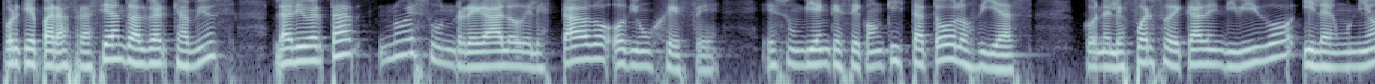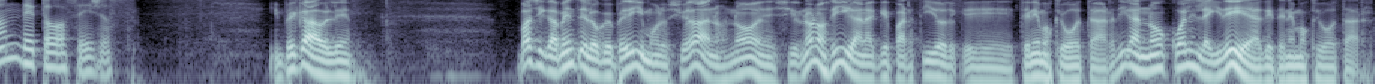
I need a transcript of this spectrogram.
porque parafraseando Albert Camus, la libertad no es un regalo del Estado o de un jefe, es un bien que se conquista todos los días, con el esfuerzo de cada individuo y la unión de todos ellos. Impecable. Básicamente lo que pedimos los ciudadanos, ¿no? Es decir, no nos digan a qué partido eh, tenemos que votar, díganos cuál es la idea que tenemos que votar.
